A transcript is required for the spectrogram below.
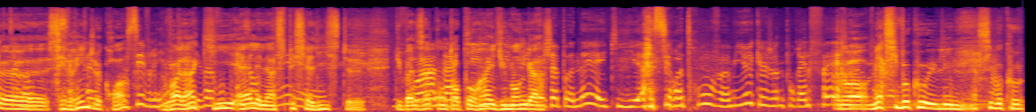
euh, Séverine, je crois. Séverine. Voilà, qui, elle, est la spécialiste euh, du Balzac contemporain et du manga. japonais et qui s'y retrouve mieux que je ne pourrais le faire. Oh, merci beaucoup, Evelyne. Merci beaucoup.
